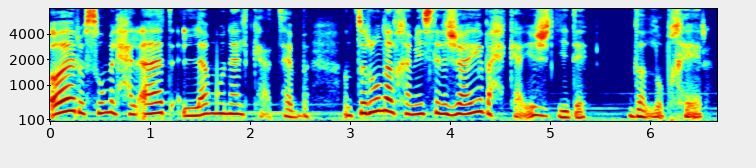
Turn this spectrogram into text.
ورسوم الحلقات لمنى الكاتب. انطرونا الخميس الجاي بحكاية جديدة. ضلوا بخير.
